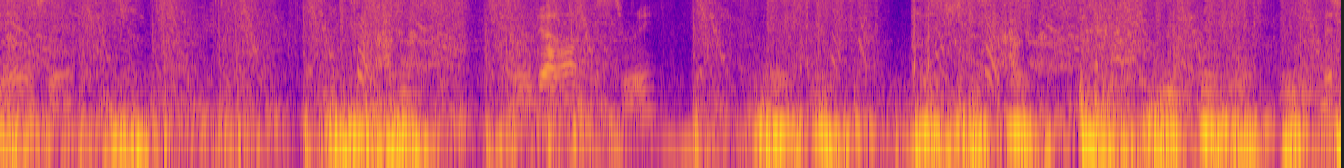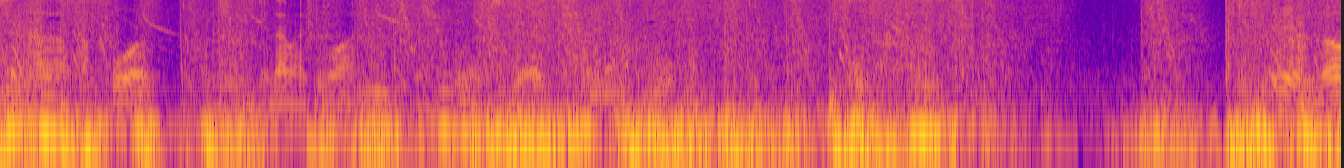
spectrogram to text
damage there. Got on three? Missing uh, a four. Yeah, that might be why. Dead. Yeah, no.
